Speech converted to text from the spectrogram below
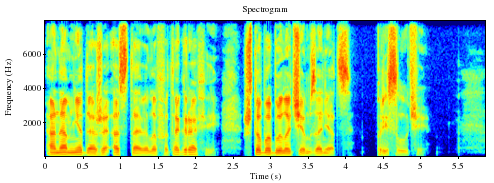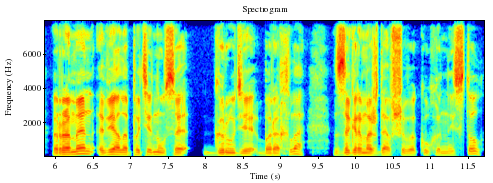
Она мне даже оставила фотографии, чтобы было чем заняться при случае. Ромен вяло потянулся к груди барахла, загромождавшего кухонный стол,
